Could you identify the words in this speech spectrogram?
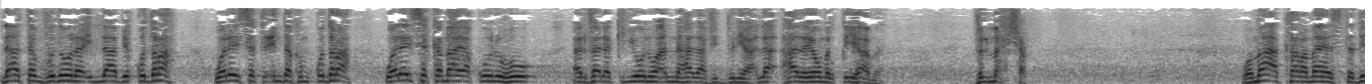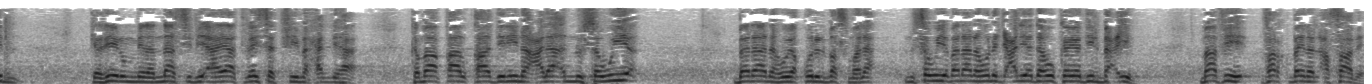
لا تنفذون إلا بقدرة وليست عندكم قدرة وليس كما يقوله الفلكيون وأن هذا في الدنيا لا هذا يوم القيامة في المحشر. وما أكثر ما يستدل كثير من الناس بآيات ليست في محلها. كما قال قادرين على أن نسوي بنانه يقول البصمة لا نسوي بنانه نجعل يده كيد البعير. ما في فرق بين الأصابع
